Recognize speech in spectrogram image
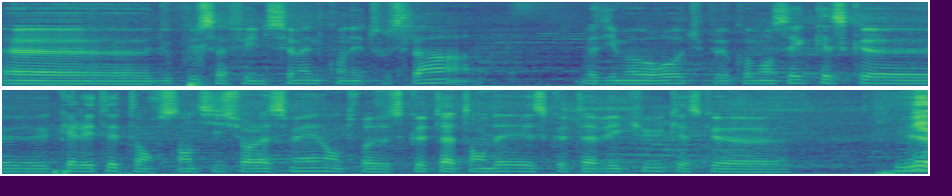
Euh, du coup, ça fait une semaine qu'on est tous là. Vas-y Mauro, tu peux commencer. Qu'est-ce que, quel était ton ressenti sur la semaine entre ce que tu attendais et ce que tu as vécu? Qu'est-ce que, déjà,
